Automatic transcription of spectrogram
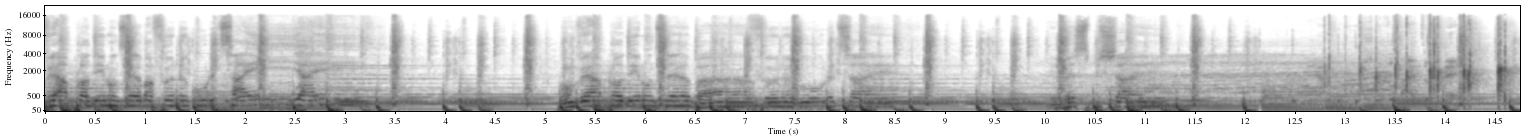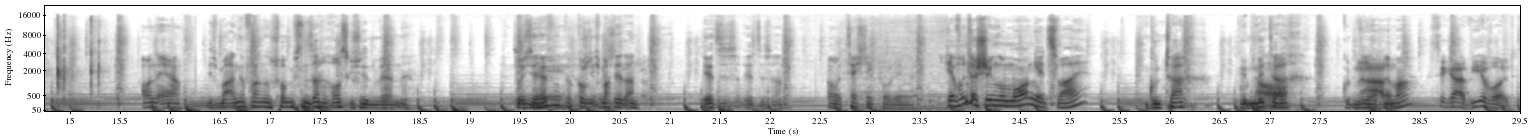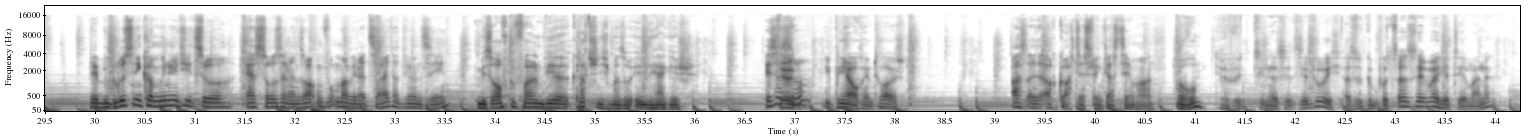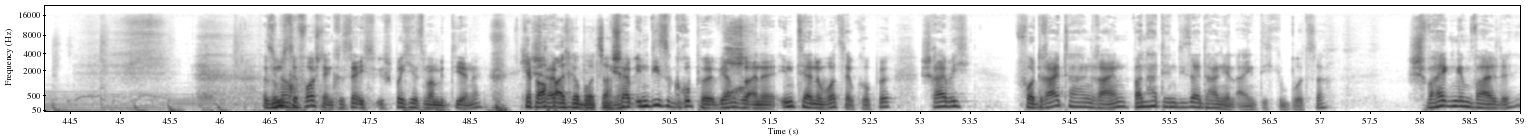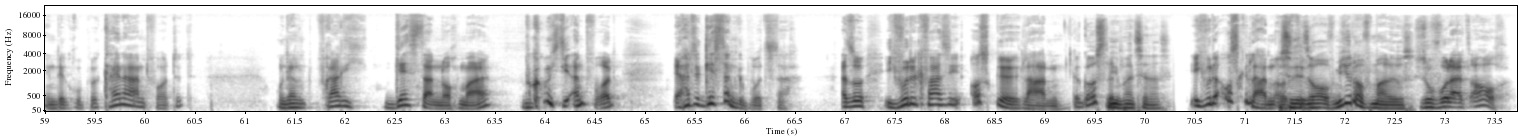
Und wir applaudieren uns selber für eine gute Zeit. Und wir applaudieren uns selber für eine gute Zeit. Ihr wisst Bescheid. On air. Nicht mal angefangen und schon müssen Sachen rausgeschnitten werden. Ne? Soll ich dir Nee, helfen? Komm, ich mach dir jetzt an. Jetzt ist, jetzt ist an. Oh, Technikprobleme. Ja, wunderschönen guten Morgen, ihr zwei. Guten Tag, guten Genau. Mittag. Guten Wie auch Abend. immer. Ist egal, wie ihr wollt. Wir begrüßen die Community zu Erst Hose, dann Socken, wo immer wieder Zeit hat, wir uns sehen. Mir ist aufgefallen, wir klatschen nicht mehr so energisch. Ist das Schön. so? Ich bin ja auch enttäuscht. Ach, also, oh Gott, jetzt fängt das Thema an. Warum? Ja, wir ziehen das jetzt hier durch. Also Geburtstag ist ja immer hier Thema, ne? Also du Genau. musst dir vorstellen, Christian, ich spreche jetzt mal mit dir, ne? Ich habe auch bald Geburtstag. Ich Ne? schreibe in diese Gruppe, wir haben so eine interne WhatsApp-Gruppe, schreibe ich vor drei Tagen rein, wann hat denn dieser Daniel eigentlich Geburtstag? Schweigen im Walde in der Gruppe, keiner antwortet. Und dann frage ich gestern nochmal, bekomme ich die Antwort, er hatte gestern Geburtstag. Also ich wurde quasi ausgeladen. Wie Geghostet. meinst du das? Ich wurde ausgeladen Bist aus du jetzt sauer auf mich oder auf Marius? sowohl als auch.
